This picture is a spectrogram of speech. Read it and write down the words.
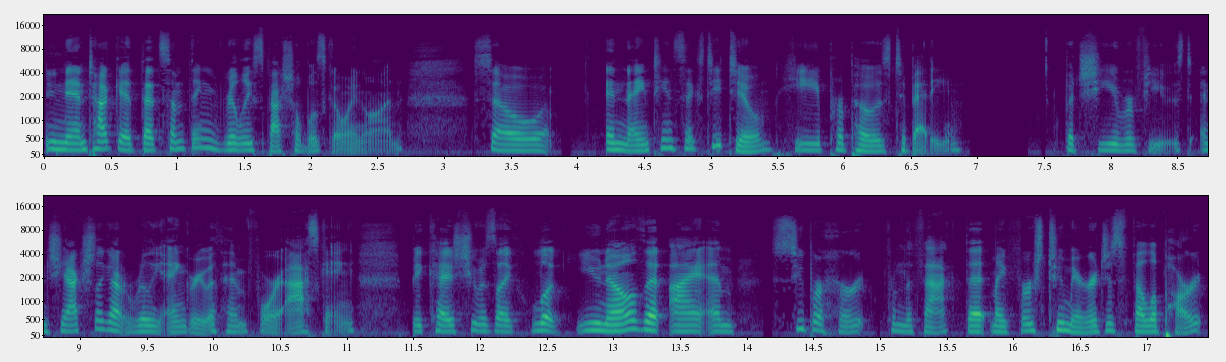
in Nantucket that something really special was going on. So in 1962, he proposed to Betty but she refused. And she actually got really angry with him for asking because she was like, Look, you know that I am super hurt from the fact that my first two marriages fell apart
